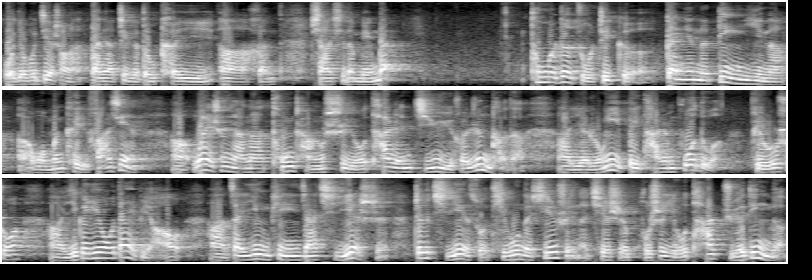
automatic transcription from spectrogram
我就不介绍了，大家这个都可以啊很详细的明白。通过这组这个概念的定义呢，啊，我们可以发现，啊，外生涯呢通常是由他人给予和认可的，啊，也容易被他人剥夺。比如说，啊，一个业务代表啊，在应聘一家企业时，这个企业所提供的薪水呢，其实不是由他决定的。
